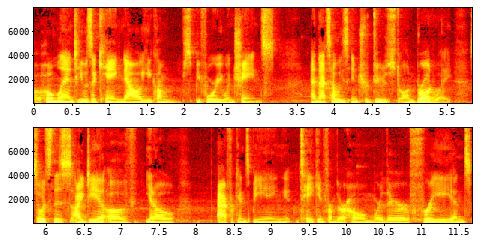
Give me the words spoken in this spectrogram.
homeland he was a king. Now he comes before you in chains, and that's how he's introduced on Broadway. So it's this idea of you know Africans being taken from their home where they're free and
